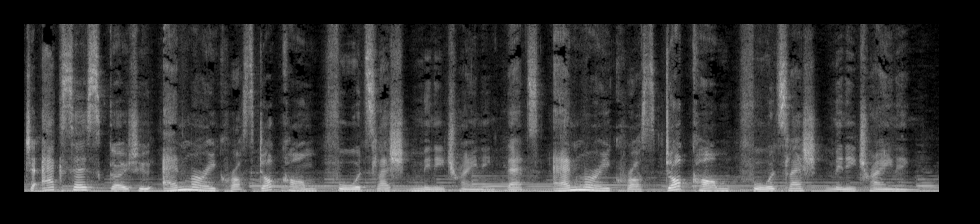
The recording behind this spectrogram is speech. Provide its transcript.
To access, go to annemariecross.com forward slash mini training. That's annemariecross.com forward slash mini training.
